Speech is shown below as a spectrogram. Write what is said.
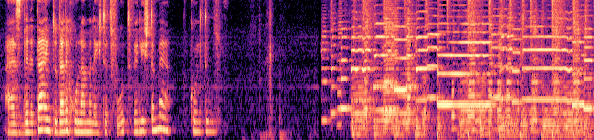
אז בינתיים תודה לכולם על ההשתתפות ולהשתמע. כל טוב. Thank you.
